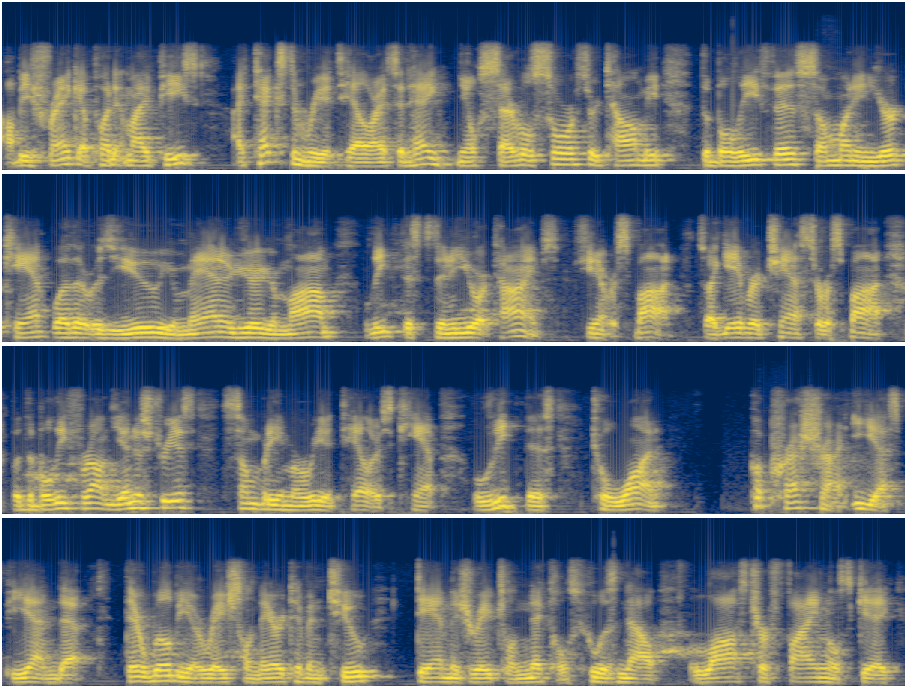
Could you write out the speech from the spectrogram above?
I'll be frank, I put it in my piece. I texted Maria Taylor. I said, hey, you know, several sources are telling me the belief is someone in your camp, whether it was you, your manager, your mom, leaked this to the New York Times. She didn't respond. So I gave her a chance to respond. But the belief around the industry is somebody in Maria Taylor's camp leaked this to one, put pressure on ESPN that there will be a racial narrative, and two, damage Rachel Nichols, who has now lost her finals gig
